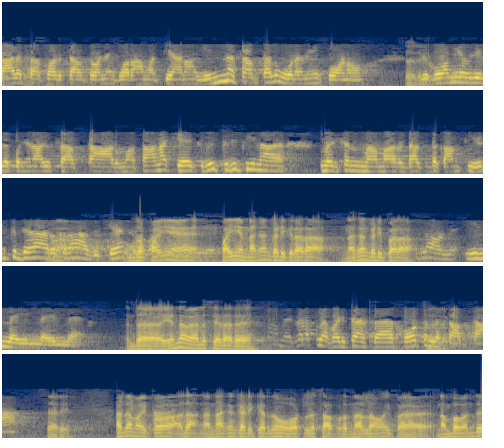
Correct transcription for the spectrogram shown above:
காலை சாப்பாடு சாப்பிட்ட உடனே போறான் மத்தியானம். என்ன சாப்பிட்டாலும் உடனே. இது ஹோமியோபதியில கொஞ்ச நாள் சாப்பிட்டான் ஆறு மாசம். ஆனா கேக்குது. திருப்பி நான் மெடிசன் டாக்டர் காமிச்சு எடுத்துட்டே தான் இருக்கிறான். அது உங்க கேட்கற பையன் பையன் நகம் கடிக்கிறாரா? நகம் கடிப்பாரா? இல்ல இல்ல இல்ல இந்த என்ன வேலை செய்யறாரு மெட்ராஸ்ல படிச்சான் சார். ஹோட்டல்ல சாப்பிட்டான். சரி. அதாம்மா இப்போ அதான் நான் நகம் கடிக்கிறதும் ஹோட்டல்ல சாப்பிடுறதுனாலும் இப்ப நம்ம வந்து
